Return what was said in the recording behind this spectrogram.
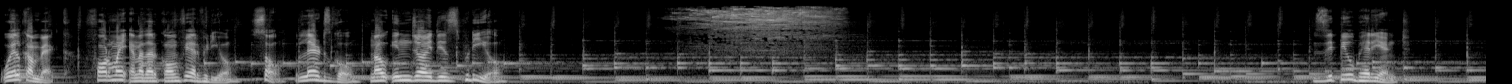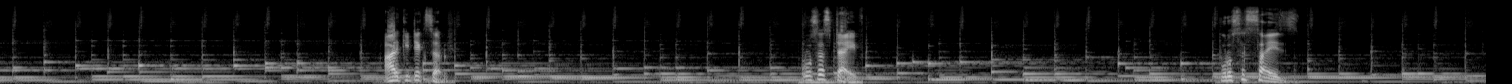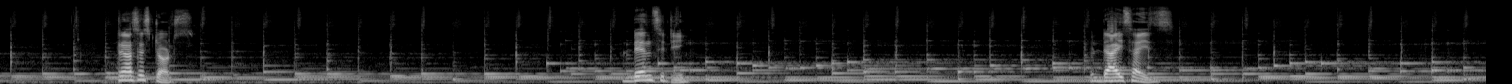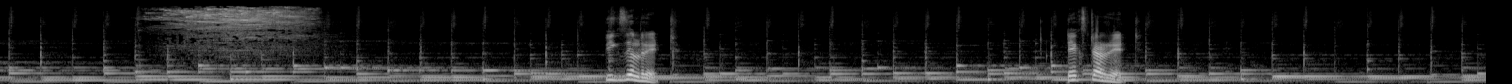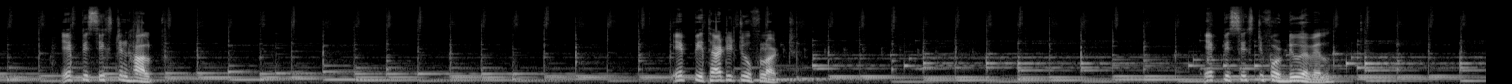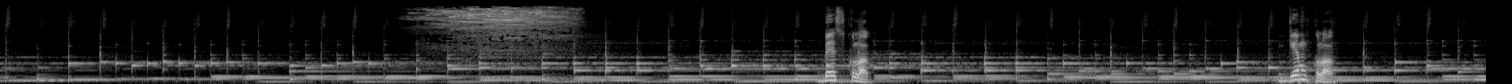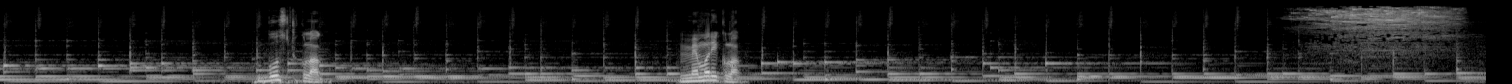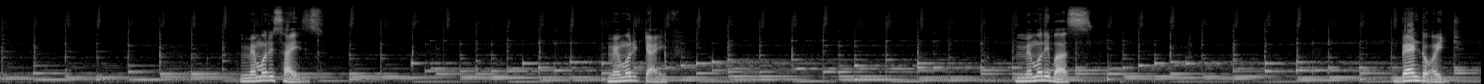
Welcome back for my another compare video. So let's go. Now enjoy this video. GPU variant Architecture Process type Process size transistors density die size pixel rate texture rate FP16 half, FP32 float, FP64 doable, base clock, game clock, boost clock memory clock memory size memory type memory bus Bandwidth.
